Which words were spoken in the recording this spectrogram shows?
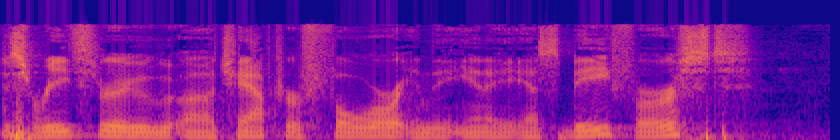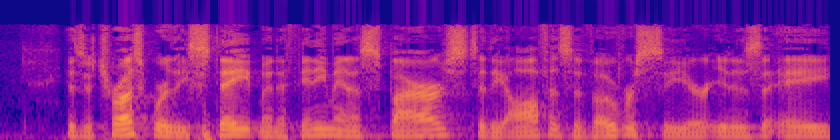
Just read through uh, chapter 4 in the NASB first. Is a trustworthy statement. If any man aspires to the office of overseer, it is a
